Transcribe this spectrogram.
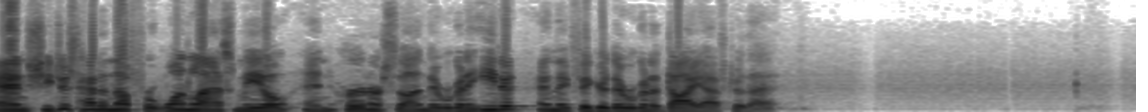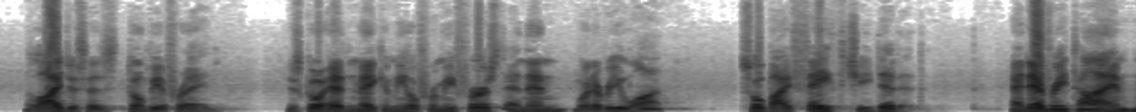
And she just had enough for one last meal, and her and her son, they were going to eat it, and they figured they were going to die after that. Elijah says, Don't be afraid. Just go ahead and make a meal for me first, and then whatever you want. So by faith, she did it. And every time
